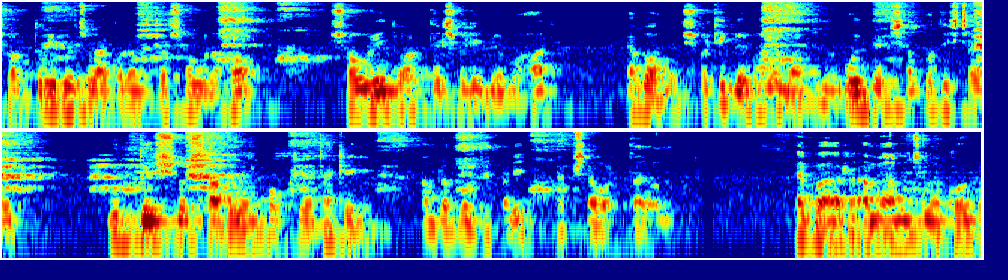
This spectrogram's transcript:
শর্ত বিবেচনা করে অর্থ সংগ্রহ, সংগৃহীত অর্থের সঠিক ব্যবহার এবং সঠিক ব্যবহারের মাধ্যমে ওই ব্যবসা প্রতিষ্ঠানের উদ্দেশ্য সাধনের প্রক্রিয়াটাকে আমরা বলতে পারি ব্যবসা অর্থায়ন। এবার আমি আলোচনা করব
